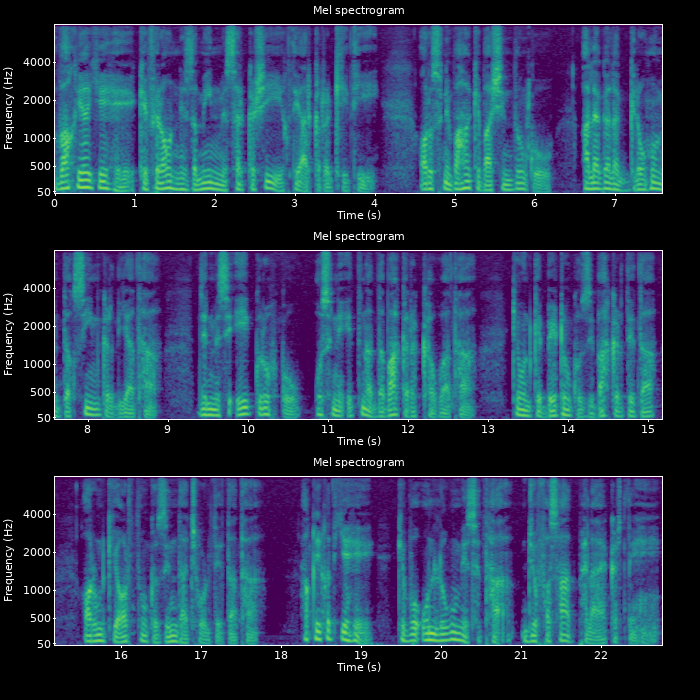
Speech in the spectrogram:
واقعہ یہ ہے کہ فرعون نے زمین میں سرکشی اختیار کر رکھی تھی اور اس نے وہاں کے باشندوں کو الگ الگ گروہوں میں تقسیم کر دیا تھا، جن میں سے ایک گروہ کو اس نے اتنا دبا کر رکھا ہوا تھا کہ ان کے بیٹوں کو ذبح کر دیتا اور ان کی عورتوں کو زندہ چھوڑ دیتا تھا۔ حقیقت یہ ہے کہ وہ ان لوگوں میں سے تھا جو فساد پھیلایا کرتے ہیں۔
